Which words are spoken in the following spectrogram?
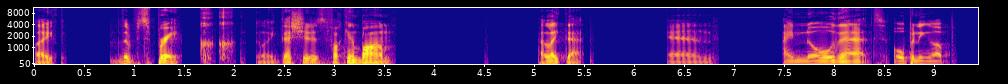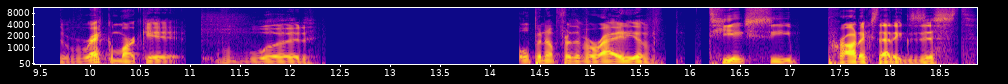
Like the spray, like that shit is fucking bomb. I like that. And I know that opening up the rec market would open up for the variety of THC products that exist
